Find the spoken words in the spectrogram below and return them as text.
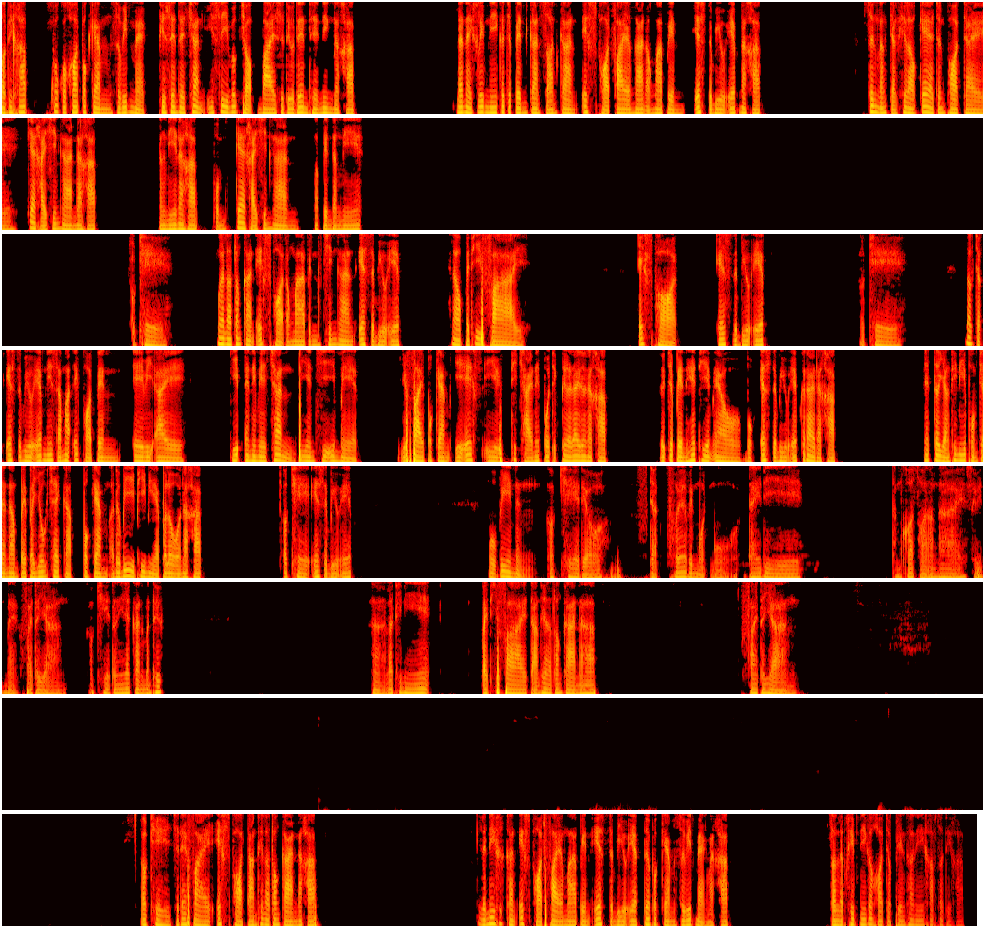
สวัสดีครับพบกับคอร์สโปรแกรม SwitchMac Presentation Easy Workshop by Student Training นะครับ และในคลิปนี้ก็จะเป็นการสอนการ Export ไฟล์งานออกมาเป็น SWF นะครับ ซึ่งหลังจากที่เราแก้จนพอใจแก้ไขชิ้นงานนะครับ ดังนี้นะครับ ผมแก้ไขชิ้นงานมาเป็นดังนี้ โอเค เมื่อเราต้องการ Export ออกมาเป็นชิ้นงาน SWF ให้เราไปที่ไฟล์ Export SWF โอเค นอกจาก SWF นี้สามารถ Export เป็น AVI GIF Animation PNG Image หรือไฟล์โปรแกรม exe ที่ฉายในโปรเจคเตอร์ได้ด้วยนะครับ หรือจะเป็น HTML บวก SWF ก็ได้นะครับ ในตัวอย่างที่นี้ผมจะนำไปประยุกต์ใช้กับโปรแกรม Adobe Premiere Pro นะครับ โอเค SWF Movie 1 โอเค เดี๋ยวจัดโฟลเดอร์เป็นหมวดหมู่ ได้ดีทำคอร์สสอนออนไลน์ SwitchMac ไฟล์ตัวอย่าง โอเค ตอนนี้จะการบันทึก อ่า แล้วทีนี้ไปที่ไฟล์ตามที่เราต้องการนะครับ ไฟล์ตัวอย่าง โอเค จะได้ไฟล์ Export ตามที่เราต้องการนะครับ และนี่คือการ Export ไฟล์ออกมาเป็น SWF ด้วยโปรแกรม SwitchMac นะครับ สำหรับคลิปนี้ก็ขอจบเพียงเท่านี้ครับ สวัสดีครับ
